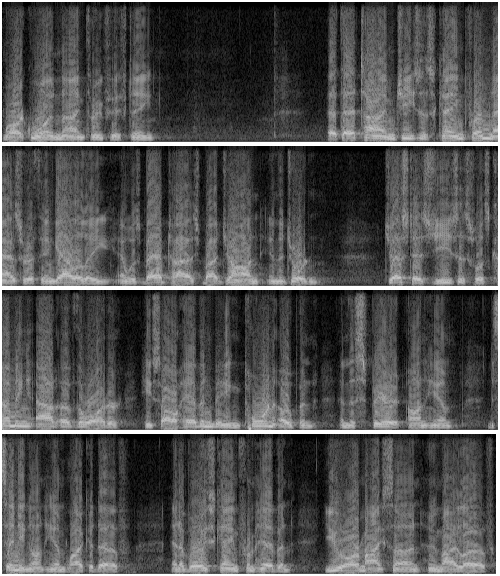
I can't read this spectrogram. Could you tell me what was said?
Mark 1, 9 through 15. At that time, Jesus came from Nazareth in Galilee and was baptized by John in the Jordan. Just as Jesus was coming out of the water, he saw heaven being torn open and the Spirit on him, descending on him like a dove. And a voice came from heaven, You are my Son, whom I love.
